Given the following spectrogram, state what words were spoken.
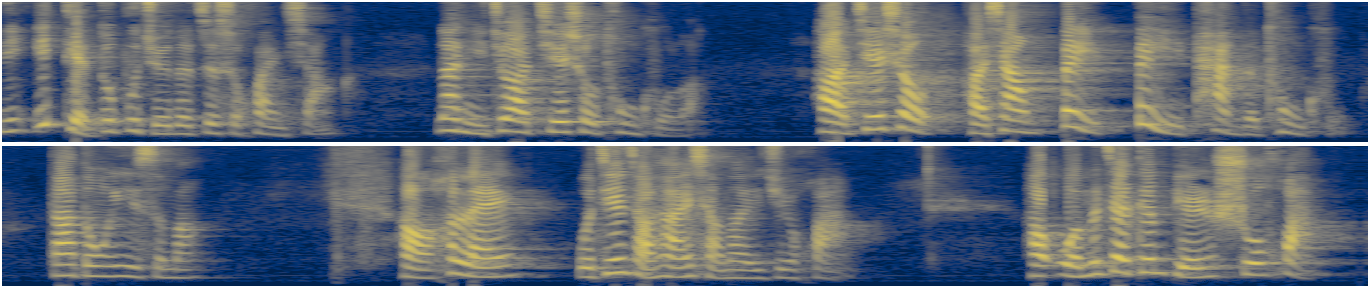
你一点都不觉得这是幻象，那你就要接受痛苦了。好，接受好像被背叛的痛苦，大家懂我意思吗？好，后来我今天早上还想到一句话。好，我们在跟别人说话，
